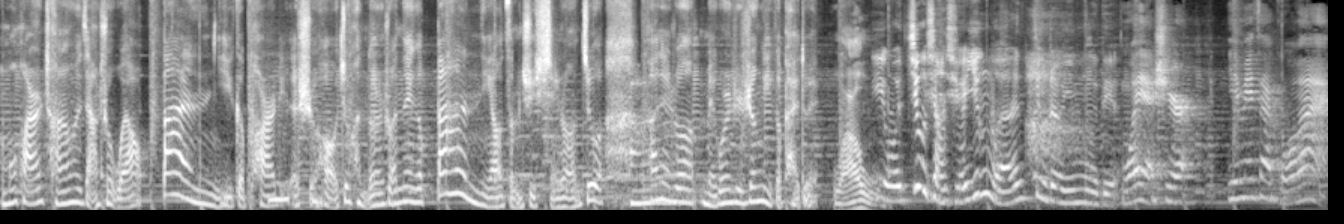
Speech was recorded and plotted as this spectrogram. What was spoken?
我们华人常常会讲说，我要办一个 party 的时候，就很多人说那个办你要怎么去形容？就发现说美国人是扔一个派对。哇哦！我就想学英文，就这一目的。我也是，因为在国外，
